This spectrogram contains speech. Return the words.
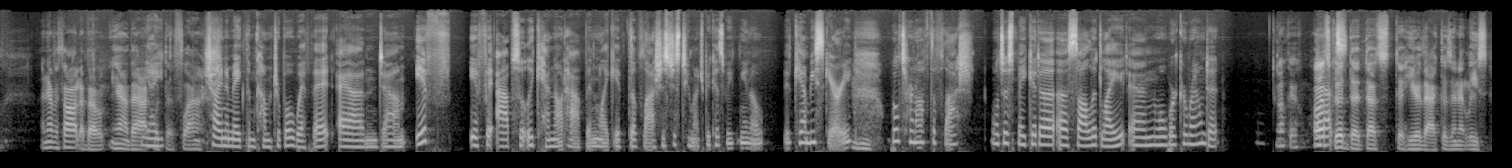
I never thought about yeah that Yeah, with the flash. trying to make them comfortable with it. And um, if if it absolutely cannot happen, like if the flash is just too much, because we, you know, it can be scary, Mm-hmm. we'll turn off the flash. We'll just make it a, a solid light, and we'll work around it. Okay, well that's, that's- good that that's to hear that because then at least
